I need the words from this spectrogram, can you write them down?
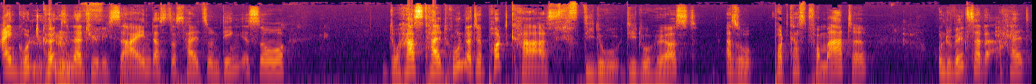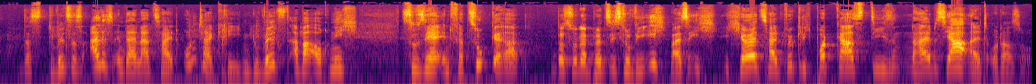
Ein Grund könnte natürlich sein, dass das halt so ein Ding ist, so du hast halt hunderte Podcasts, die du, die du hörst, also Podcast-Formate, und du willst halt, halt das, du willst das alles in deiner Zeit unterkriegen. Du willst aber auch nicht zu sehr in Verzug geraten, dass du dann plötzlich so wie ich, weißt du, ich, ich höre jetzt halt wirklich Podcasts, die sind ein halbes Jahr alt oder so.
